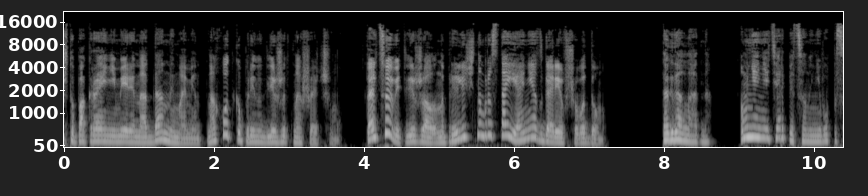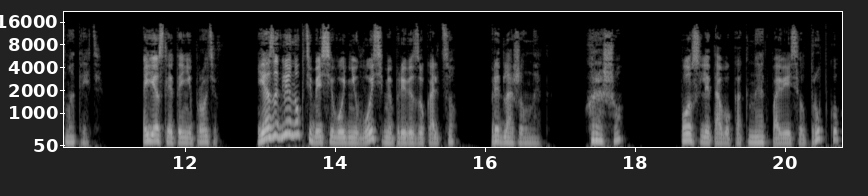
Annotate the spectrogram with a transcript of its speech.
что, по крайней мере, на данный момент находка принадлежит нашедшему. Кольцо ведь лежало на приличном расстоянии от сгоревшего дома. Тогда ладно, мне не терпится на него посмотреть. Если ты не против, я загляну к тебе сегодня в восемь и привезу кольцо», — предложил Нед. «Хорошо». После того, как Нед повесил трубку,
